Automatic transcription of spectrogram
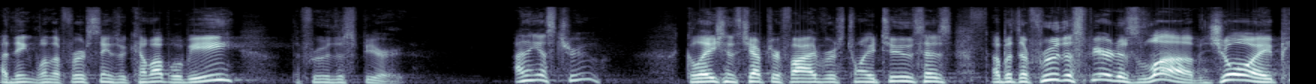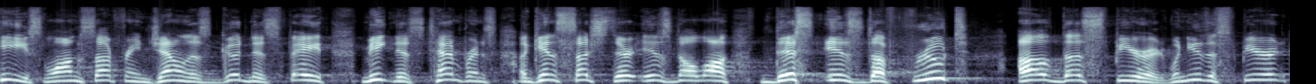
I think one of the first things would come up would be the fruit of the Spirit. I think that's true. Galatians chapter 5 verse 22 says, uh, "But the fruit of the spirit is love, joy, peace, long-suffering, gentleness, goodness, faith, meekness, temperance. Against such there is no law." This is the fruit of the Spirit. When you, the Spirit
